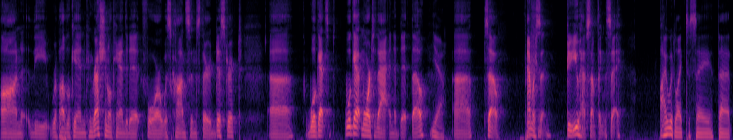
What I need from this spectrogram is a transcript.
on the Republican congressional candidate for Wisconsin's third district. Uh, we'll get we'll get more to that in a bit, though. yeah. Uh, so, Emerson, do you have something to say? I would like to say that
